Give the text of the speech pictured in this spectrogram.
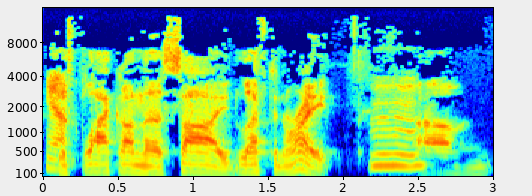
Yeah. with black on the side, left and right Mhm. um,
